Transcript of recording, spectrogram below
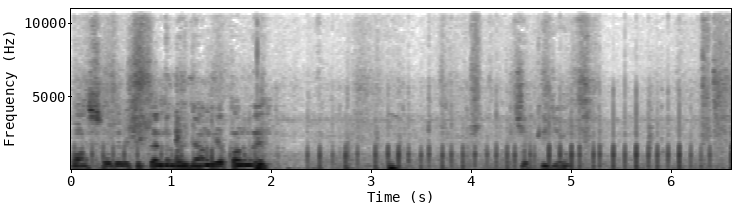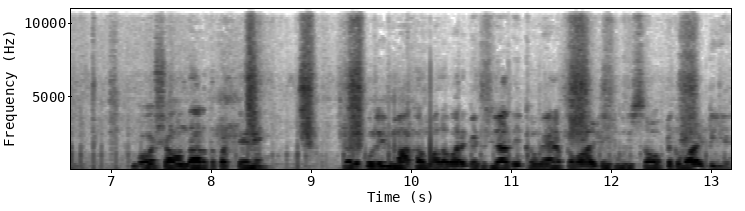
ਪੰਜ ਸੌ ਦੇ ਵਿੱਚ ਤਿੰਨ ਮਿਲ ਜਾਣਗੇ ਆਪਾਂ ਨੂੰ ਇਹ। ਚੱਕੀ ਜਾਓ। ਬਹੁਤ ਸ਼ਾਨਦਾਰ ਦੁਪੱਟੇ ਨੇ। ਬਿਲਕੁਲ ਹੀ ਮਖਮਲ ਵਰਗੇ ਤੁਸੀਂ ਆ ਦੇਖੋਗੇ, ਐਨ ਕੁਆਲਿਟੀ ਪੂਰੀ ਸੌਫਟ ਕੁਆਲਿਟੀ ਹੈ।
